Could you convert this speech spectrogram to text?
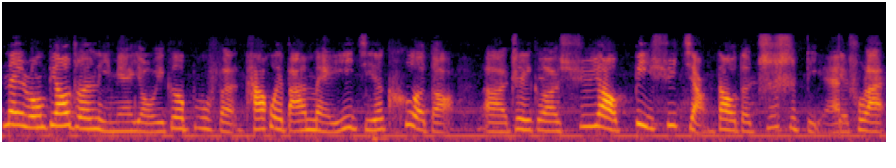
内容标准里面有一个部分，它会把每一节课的呃这个需要必须讲到的知识点写出来。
